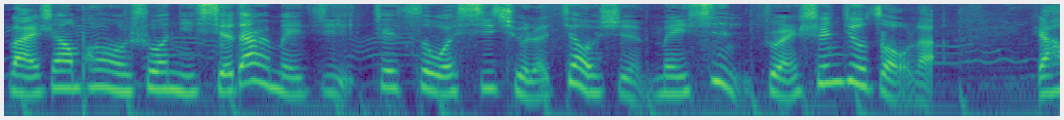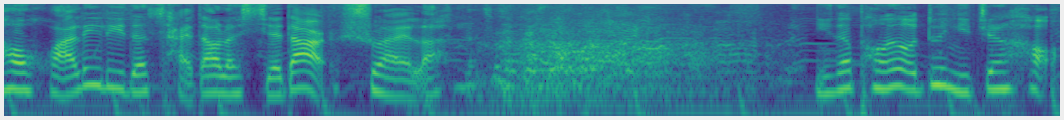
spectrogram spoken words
晚上朋友说你鞋带没系，这次我吸取了教训，没信，转身就走了。然后华丽丽的踩到了鞋带，摔了。你的朋友对你真好。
